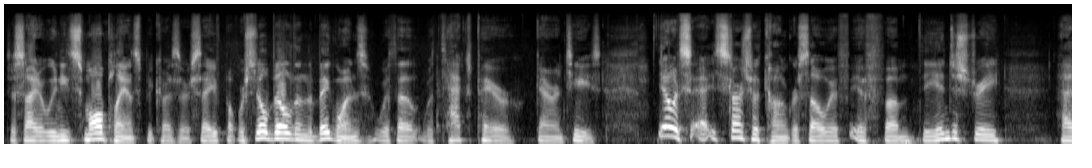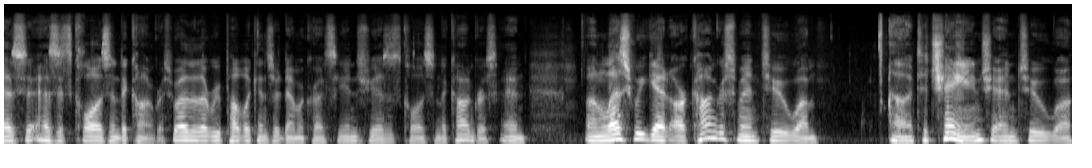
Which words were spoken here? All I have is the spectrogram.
decided we need small plants because they're safe. But we're still building the big ones with uh, with taxpayer guarantees. You know, it starts with Congress, though. If if um, the industry has has its claws into Congress, whether they're Republicans or Democrats, the industry has its claws into Congress, and unless we get our congressmen to um, uh, to change and to uh,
